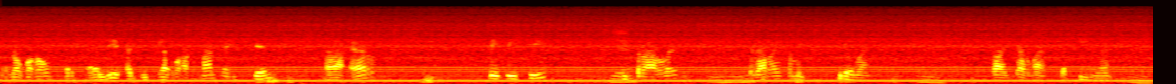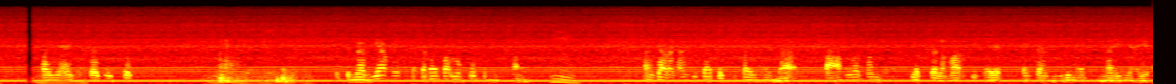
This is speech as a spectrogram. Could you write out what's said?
Wonosobo terbalik juga Rahman Legend HR PTC Ya. Citraland Mhm. sekarang kami juga mas lancar mas kepingan banyak yang sudah tutup Ya, ya, ya, ya. sebenarnya apa yang katakan Pak benar Hmm. masyarakat kita tuh supaya nggak tahu atau nggak dalam arti kayak pegang dan lainnya ya.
